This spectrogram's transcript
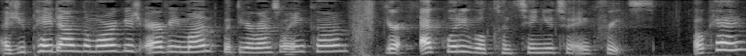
As you pay down the mortgage every month with your rental income, your equity will continue to increase. Okay?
